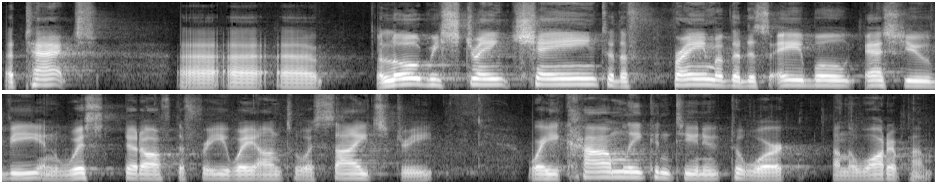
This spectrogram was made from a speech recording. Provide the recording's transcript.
attached uh, uh, uh, a load restraint chain to the frame of the disabled SUV, and whisked it off the freeway onto a side street where he calmly continued to work on the water pump.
